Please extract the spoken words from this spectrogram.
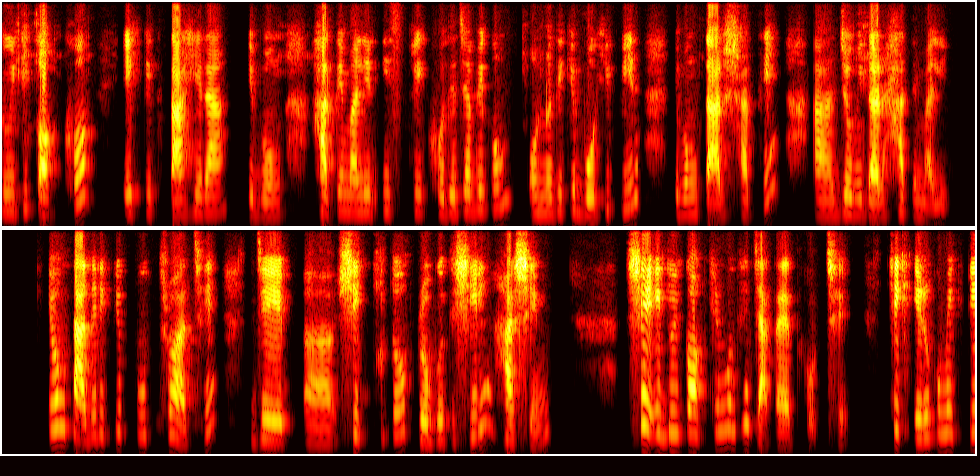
দুইটি কক্ষ, একটি তাহেরা এবং হাতেমালির স্ত্রী খোদেজা বেগম, অন্যদিকে বহিপীর এবং তার সাথে জমিদার হাতেমালি। এবং তাদের একটি পুত্র আছে যে শিক্ষিত, প্রগতিশীল হাসেম সে এই দুই কক্ষের মধ্যে যাতায়াত করছে। ঠিক এরকম একটি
